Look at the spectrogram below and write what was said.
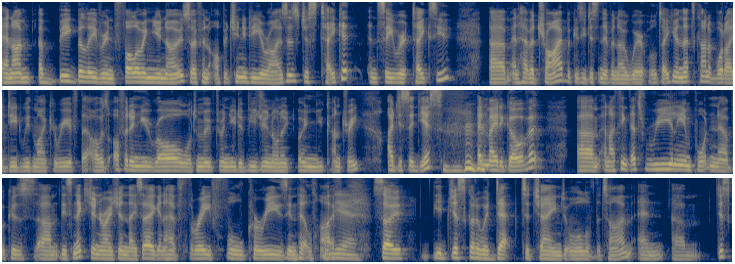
And I'm a big believer in following your nose. So, if an opportunity arises, just take it and see where it takes you, um, and have a try because you just never know where it will take you. And that's kind of what I did with my career. If I was offered a new role or to move to a new division or a, or a new country, I just said yes and made a go of it. Um, and I think that's really important now because um, this next generation, they say, are going to have three full careers in their life. Yeah. So you've just got to adapt to change all of the time and um, just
